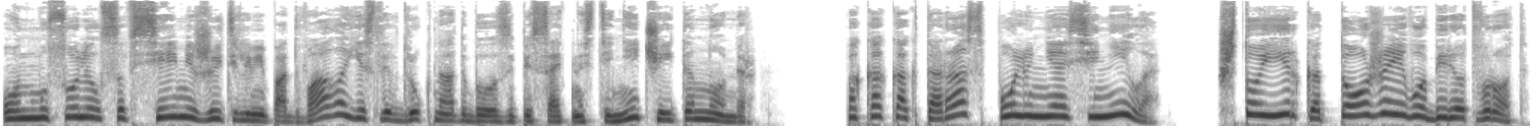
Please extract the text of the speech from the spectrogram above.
Он мусолился всеми жителями подвала, если вдруг надо было записать на стене чей-то номер. Пока как-то раз Полю не осенило, что Ирка тоже его берет в рот.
